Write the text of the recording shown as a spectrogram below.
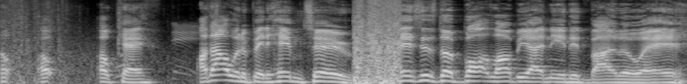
Oh, oh, okay. Oh, that would have been him too. This is the bot lobby I needed, by the way.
